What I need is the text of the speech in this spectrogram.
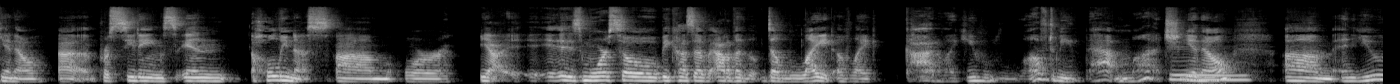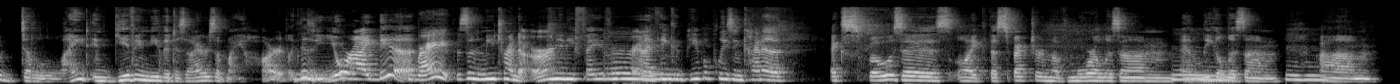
you know, uh, proceedings in holiness, um, or yeah, i- i- is more so because of out of a delight of like, God, like you loved me that much, you mm. know? Um, and you delight in giving me the desires of my heart. Like this is mm. your idea. Right. This isn't me trying to earn any favor. And I think mm. people pleasing kind of exposes like the spectrum of moralism and legalism. Mm-hmm. Um,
